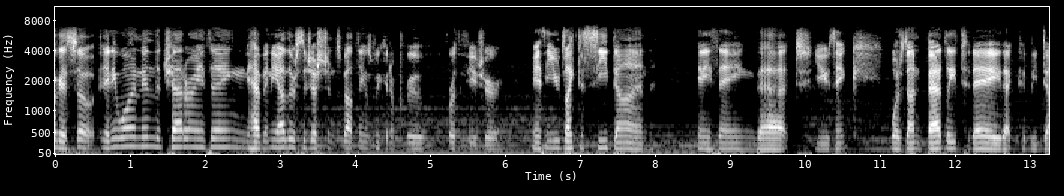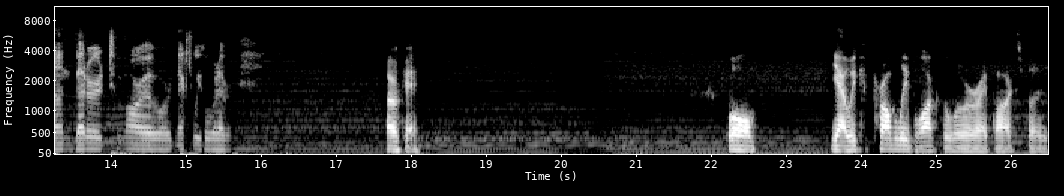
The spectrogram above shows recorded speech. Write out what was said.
Okay, so anyone in the chat or anything have any other suggestions about things we could improve for the future? Anything you'd like to see done? Anything that you think was done badly today that could be done better tomorrow or next week or whatever? okay. Well, yeah, we could probably block the lower right box, but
